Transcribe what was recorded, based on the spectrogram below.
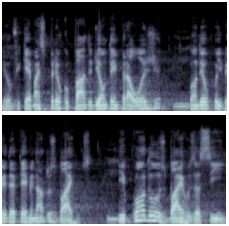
Eu fiquei mais preocupado de ontem para hoje, quando eu fui ver determinados bairros. E quando os bairros assim,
